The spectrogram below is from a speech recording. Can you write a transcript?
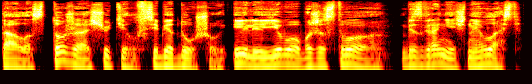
«Талос тоже ощутил в себе душу? Или его божество — безграничная власть?»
